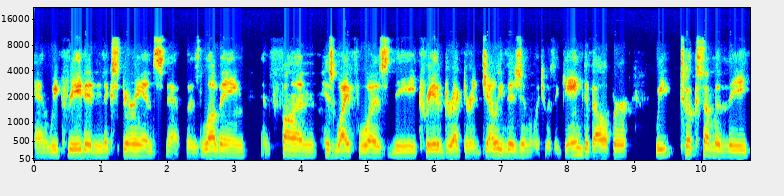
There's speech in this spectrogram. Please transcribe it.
and we created an experience that was loving and fun. His wife was the creative director at Jellyvision, which was a game developer. We took some of the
